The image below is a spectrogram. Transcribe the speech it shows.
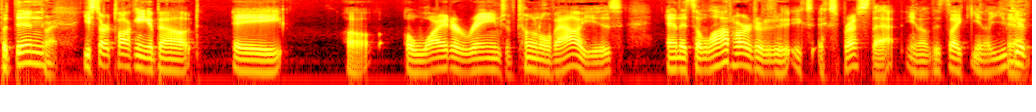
but then Right. you start talking about a a, a wider range of tonal values. And it's a lot harder to ex- express that. You know, it's like you know, you Yeah. give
